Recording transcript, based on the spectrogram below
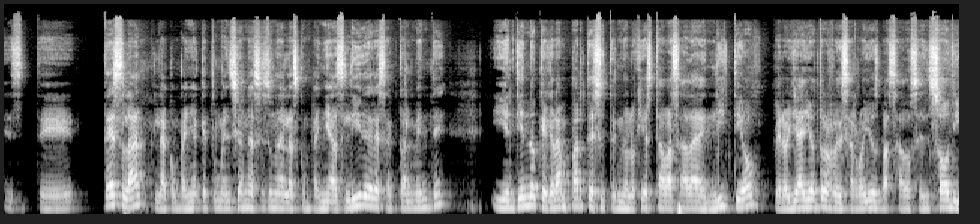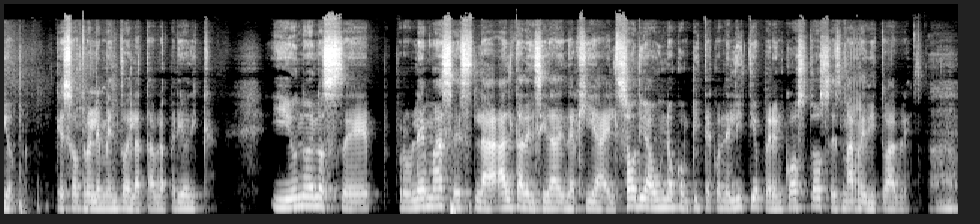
Este, Tesla, la compañía que tú mencionas, es una de las compañías líderes actualmente y entiendo que gran parte de su tecnología está basada en litio, pero ya hay otros desarrollos basados en sodio, que es otro elemento de la tabla periódica. Y uno de los eh, problemas es la alta densidad de energía. El sodio aún no compite con el litio, pero en costos es más redituable. Ah,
